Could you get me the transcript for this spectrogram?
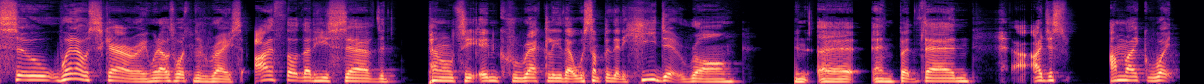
So when I was scouring, when I was watching the race, I thought that he served the penalty incorrectly. That was something that he did wrong, and uh, and but then I just I'm like, what?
